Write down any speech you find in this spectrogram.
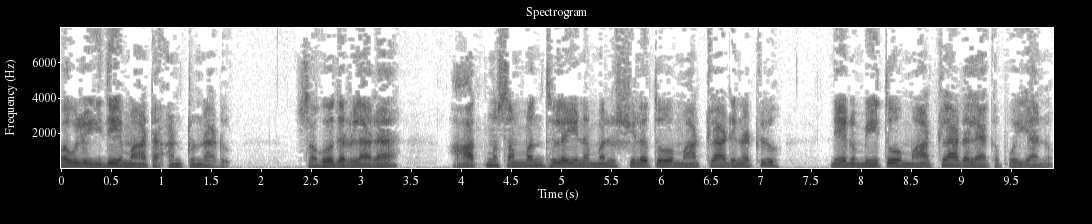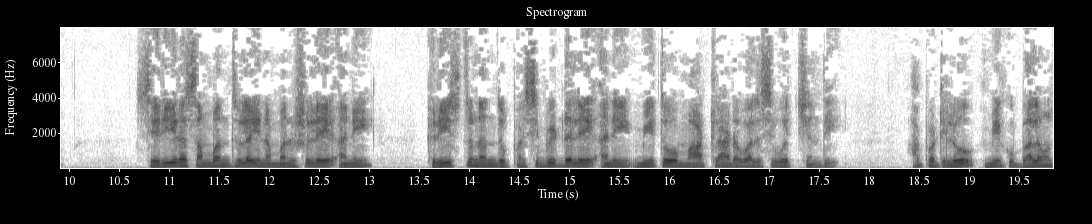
పౌలు ఇదే మాట అంటున్నాడు. సహోదరులారా ఆత్మ సంబంధులైన మనుష్యులతో మాట్లాడినట్లు నేను మీతో మాట్లాడలేకపోయాను. శరీర సంబంధులైన మనుషులే అని క్రీస్తునందు పసిబిడ్డలే అని మీతో మాట్లాడవలసి వచ్చింది. అప్పటిలో మీకు బలం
